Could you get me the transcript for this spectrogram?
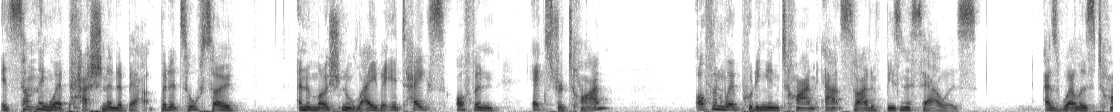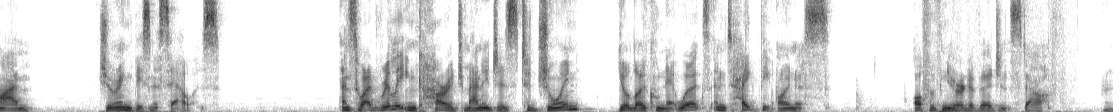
It's something we're passionate about, but it's also an emotional labor. It takes often extra time. Often we're putting in time outside of business hours as well as time during business hours. And so I'd really encourage managers to join your local networks and take the onus off of neurodivergent staff. Hmm.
